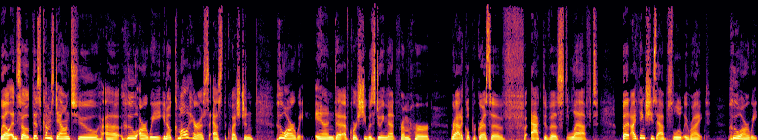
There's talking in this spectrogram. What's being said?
Well, and so this comes down to uh, who are we? You know, Kamala Harris asked the question, who are we? And uh, of course, she was doing that from her radical progressive activist left. But I think she's absolutely right. Who are we?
